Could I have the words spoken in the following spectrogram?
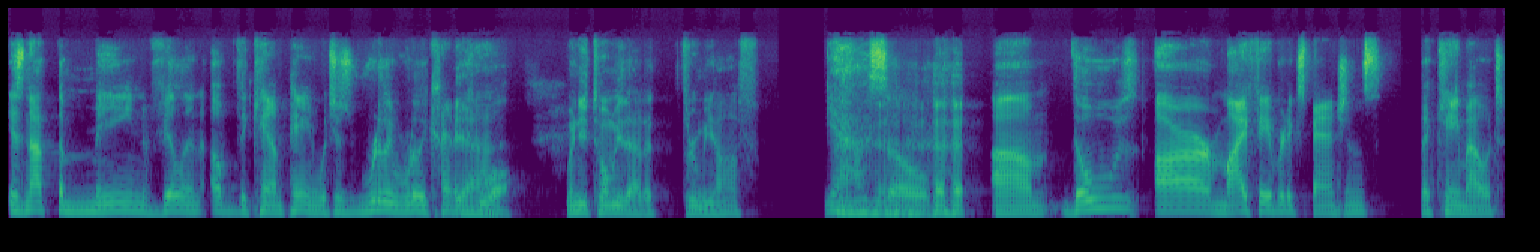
is not the main villain of the campaign, which is really, really kind of Yeah. cool. When you told me that, it threw me off. Yeah. So um, those are my favorite expansions that came out.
